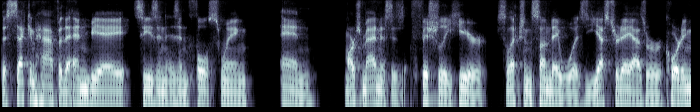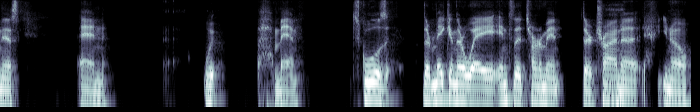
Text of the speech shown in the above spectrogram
The second half of the NBA season is in full swing, and March Madness is officially here. Selection Sunday was yesterday as we're recording this, and we, oh man, schools they're making their way into the tournament. They're trying mm-hmm. to, you know,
